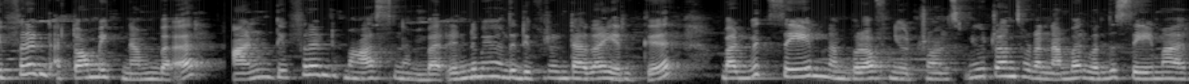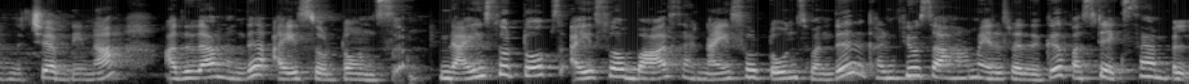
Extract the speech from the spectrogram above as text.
different atomic number and different mass number ரெண்டுமே வந்து டிஃப்ரெண்ட்டாக தான் இருக்குது but with same number of neutrons நியூட்ரான்ஸோட நம்பர் வந்து சேமாக இருந்துச்சு அப்படின்னா அதுதான் வந்து ஐசோட்டோன்ஸ் இந்த ஐசோடோப்ஸ் ஐசோபார்ஸ் அண்ட் ஐசோட்டோன்ஸ் வந்து கன்ஃபியூஸ் ஆகாமல் எழுதுறதுக்கு ஃபஸ்ட்டு எக்ஸாம்பிள்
